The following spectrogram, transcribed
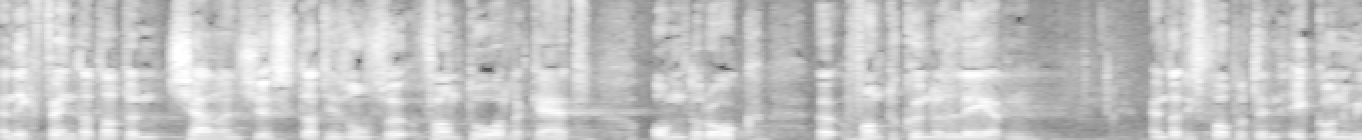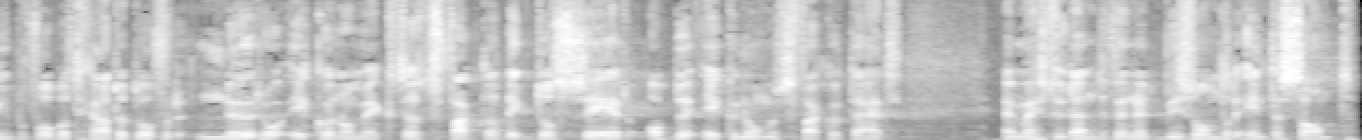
En ik vind dat dat een challenge is. Dat is onze verantwoordelijkheid om er ook eh, van te kunnen leren. En dat is bijvoorbeeld in economie bijvoorbeeld gaat het over neuroeconomics. Dat is het vak dat ik doseer op de economische faculteit. En mijn studenten vinden het bijzonder interessant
